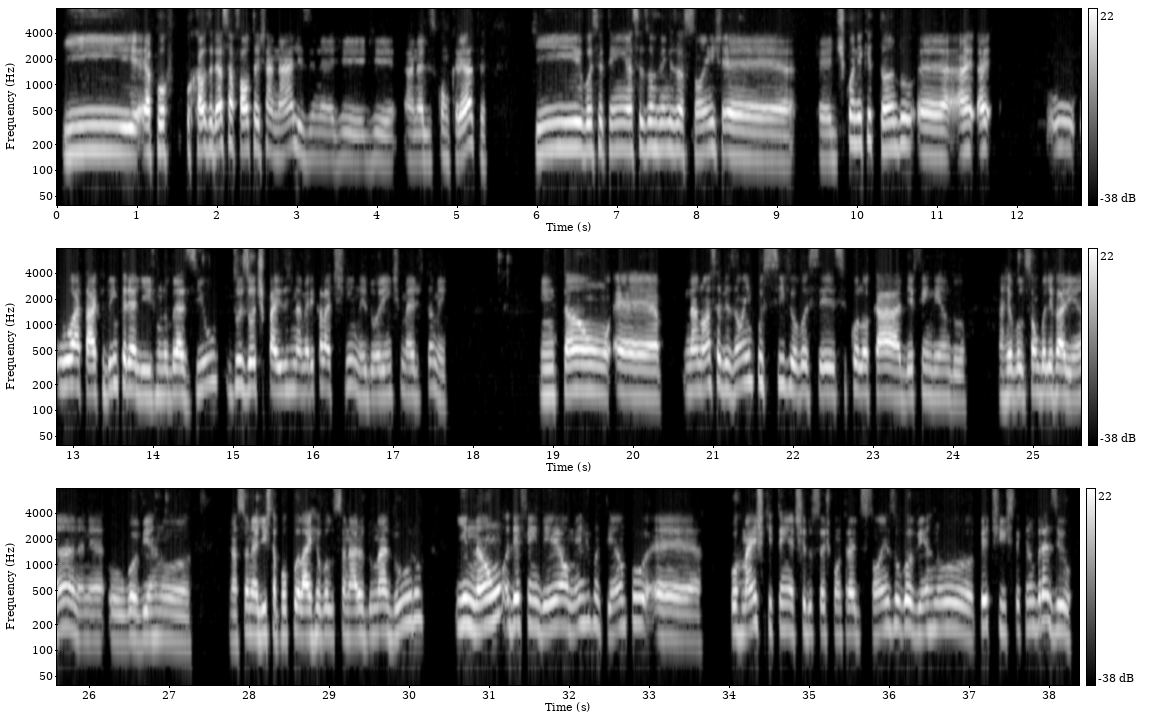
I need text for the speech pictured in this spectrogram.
E é por, por causa dessa falta de análise, né, de, de análise concreta, que você tem essas organizações é, é, desconectando é, a, a, o, o ataque do imperialismo no Brasil dos outros países na América Latina e do Oriente Médio também. Então, é, na nossa visão, é impossível você se colocar defendendo a Revolução Bolivariana, né, o governo nacionalista popular e revolucionário do Maduro, e não defender, ao mesmo tempo, é, por mais que tenha tido suas contradições, o governo petista aqui no Brasil.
